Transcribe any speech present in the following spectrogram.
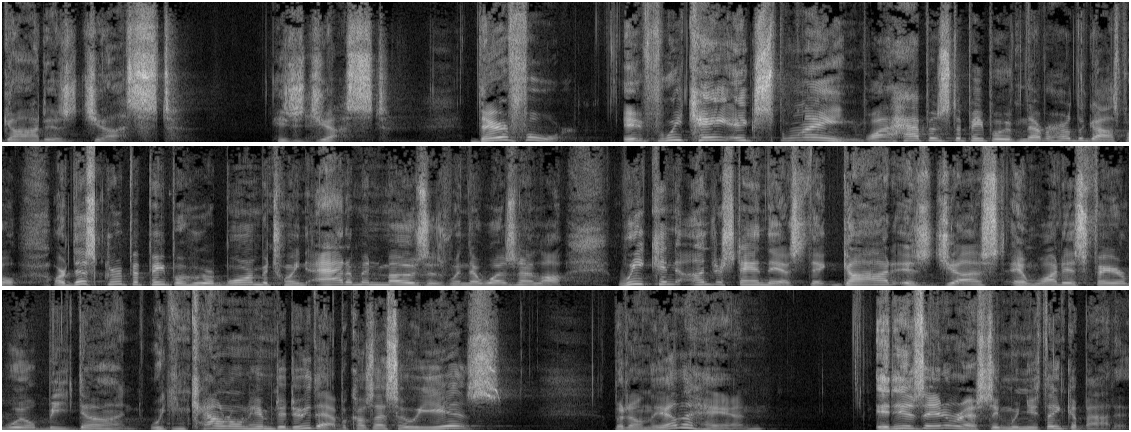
God is just. He's just. Therefore, if we can't explain what happens to people who've never heard the gospel, or this group of people who were born between Adam and Moses when there was no law, we can understand this that God is just and what is fair will be done. We can count on Him to do that because that's who He is. But on the other hand, it is interesting when you think about it.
